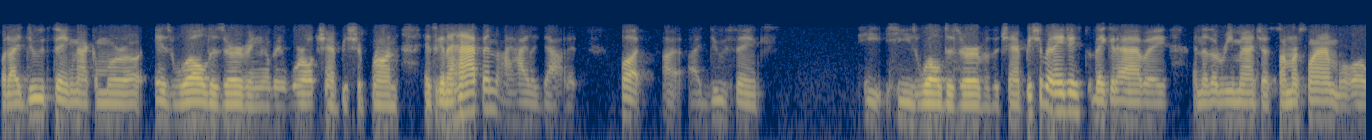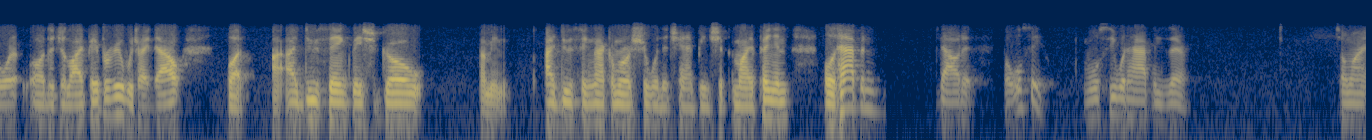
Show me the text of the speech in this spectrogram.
But I do think Nakamura is well deserving of a world championship run. It's going to happen. I highly doubt it, but I, I do think he he's well deserved of the championship. And AJ, they could have a another rematch at SummerSlam or or the July pay per view, which I doubt. But I, I do think they should go. I mean, I do think Nakamura should win the championship, in my opinion. Will it happen? Doubt it, but we'll see. We'll see what happens there. So my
